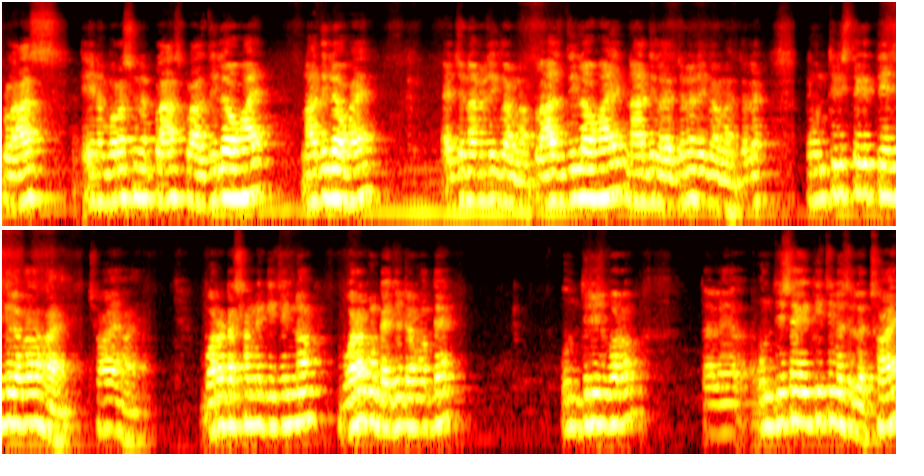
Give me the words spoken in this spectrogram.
প্লাস এই বড় সামনে প্লাস প্লাস দিলেও হয়, না দিলেও হয়। এর জন্য আমি লিখলাম না। প্লাস দিলেও হয়, না দিলেও এর জন্য লিখলাম না। তাহলে উনত্রিশ থেকে তেইশ গেলে কত হয়? ছয় হয়। বড়টার সামনে কি চিহ্ন? বড় কোনটা? এই দুইটার মধ্যে। উনত্রিশ বড়। তাহলে উনত্রিশ আগে কি চিহ্ন ছিল? ছয়।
